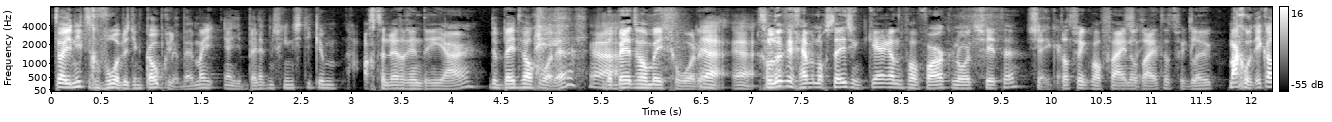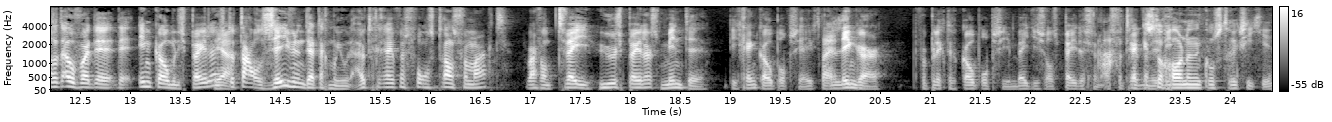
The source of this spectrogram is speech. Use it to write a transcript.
Terwijl je niet het gevoel hebt dat je een koopclub bent. Maar je, ja, je bent het misschien stiekem... 38 in drie jaar. Dat ben je het wel geworden, hè? Ja. Dan ben je het wel een beetje geworden. Ja, ja. Gelukkig hebben we nog steeds een kern van Varkenoord zitten. Zeker. Dat vind ik wel fijn Zeker. altijd. Dat vind ik leuk. Maar goed, ik had het over de, de inkomende spelers. Ja. Totaal 37 miljoen uitgegeven volgens Transfermarkt. Waarvan twee huurspelers. Minte, die geen koopoptie heeft. Nee. En Linger, verplichte koopoptie. Een beetje zoals Pedersen als Dat is toch die- gewoon een constructietje.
